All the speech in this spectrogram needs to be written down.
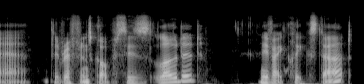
uh, the reference corpus is loaded. And if I click start,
